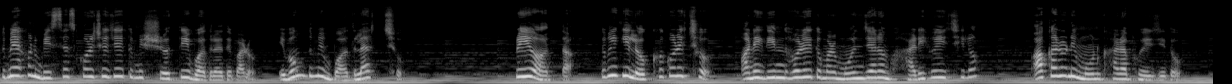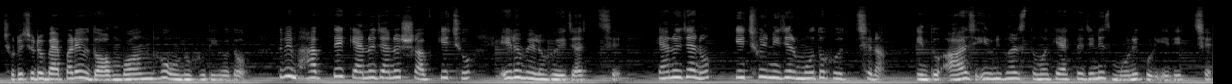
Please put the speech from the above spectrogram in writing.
তুমি এখন বিশ্বাস করছ যে তুমি সত্যিই বদলাতে পারো এবং তুমি বদলাচ্ছ। প্রিয় আত্মা, তুমি কি লক্ষ্য করেছ? অনেকদিন ধরে তোমার মন যেন ভারী হয়েছিল অকারণে মন খারাপ হয়ে যেত। ছোট ছোট ব্যাপারেও দম বন্ধ অনুভূতি হতো। তুমি ভাবতে কেন যেন সবকিছু এলোমেলো হয়ে যাচ্ছে। কেন যেন কিছুই নিজের মতো হচ্ছে না। কিন্তু আজ ইউনিভার্স তোমাকে একটা জিনিস মনে করিয়ে দিচ্ছে।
